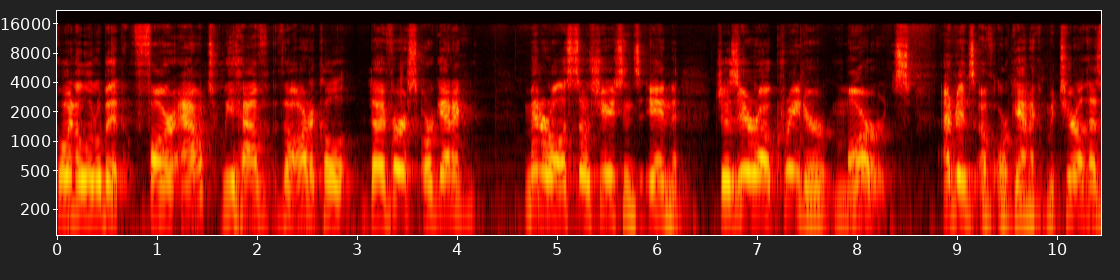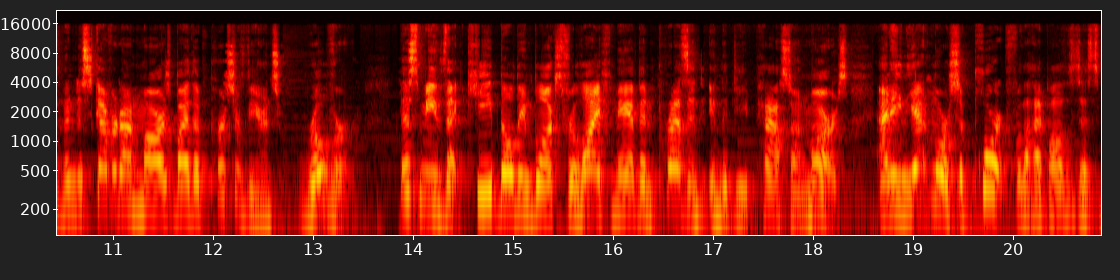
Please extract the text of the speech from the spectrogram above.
Going a little bit far out, we have the article Diverse Organic Mineral Associations in Jezero crater Mars. Evidence of organic material has been discovered on Mars by the Perseverance rover. This means that key building blocks for life may have been present in the deep past on Mars, adding yet more support for the hypothesis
